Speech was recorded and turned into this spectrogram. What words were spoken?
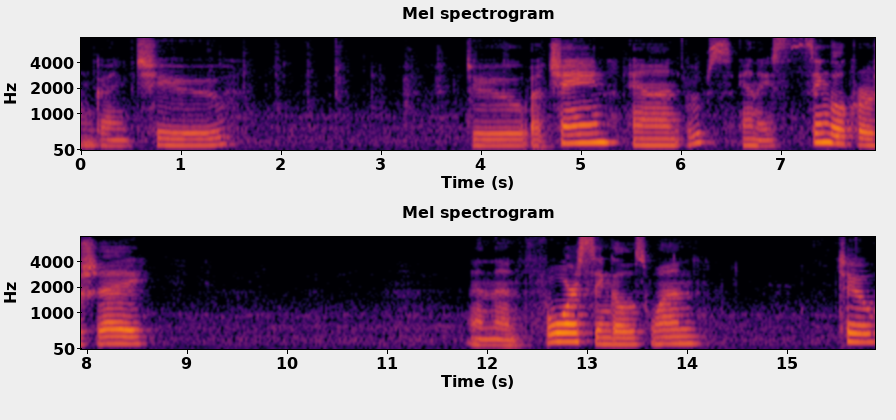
I'm going to do a chain and oops and a single crochet and then four singles one two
